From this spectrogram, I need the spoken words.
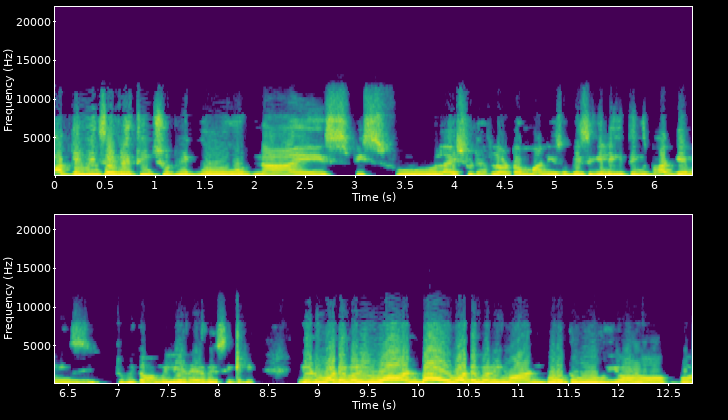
भाग्य means everything should be good nice peaceful I should have lot of money so basically he things भाग्य means to become a millionaire basically you can do whatever you want buy whatever you want go to Europe go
